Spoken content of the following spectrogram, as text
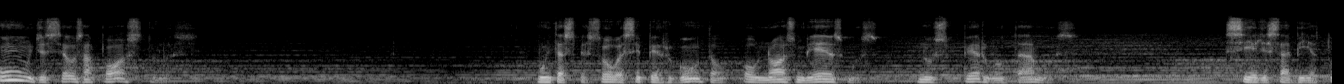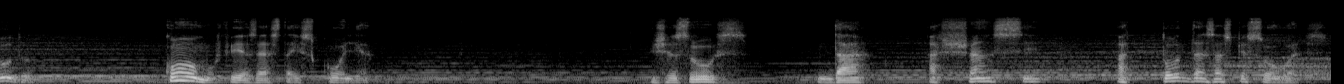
um de seus apóstolos. Muitas pessoas se perguntam, ou nós mesmos nos perguntamos, Se ele sabia tudo, como fez esta escolha? Jesus dá a chance a todas as pessoas.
